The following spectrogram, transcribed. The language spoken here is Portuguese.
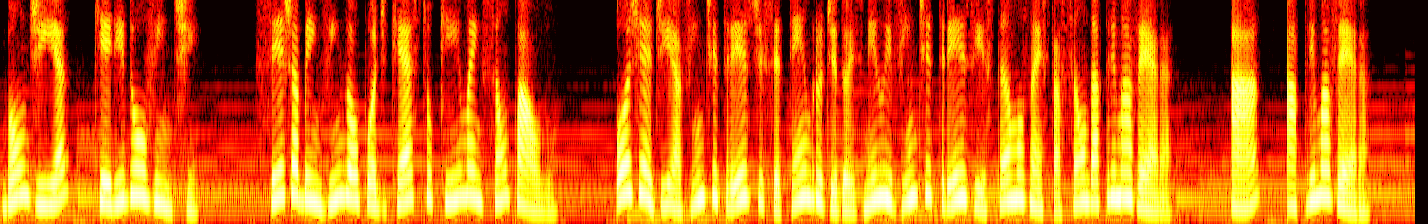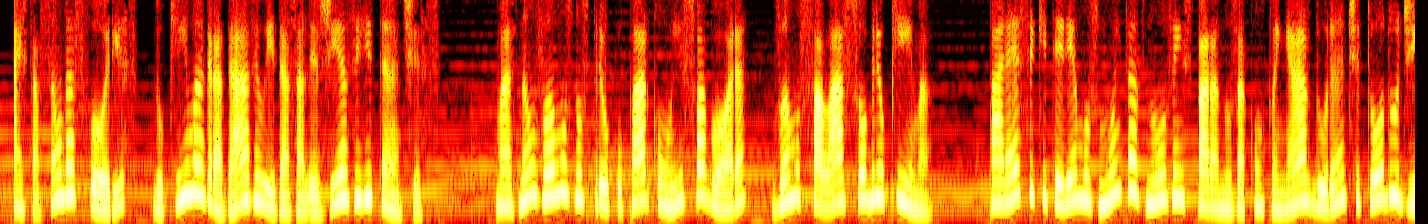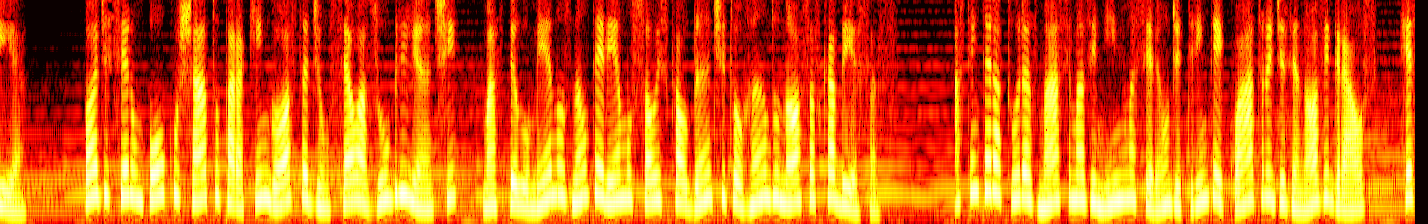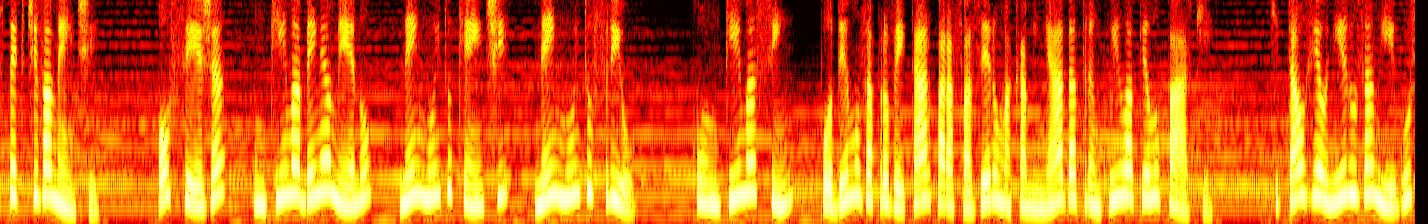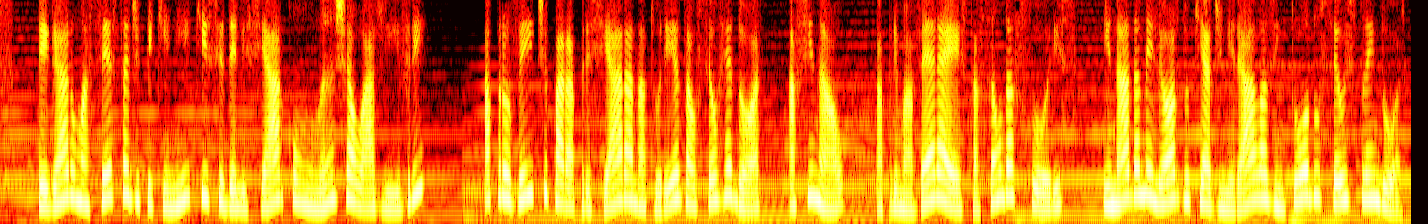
Bom dia, querido ouvinte. Seja bem-vindo ao podcast O Clima em São Paulo. Hoje é dia 23 de setembro de 2023 e estamos na estação da primavera. Ah, a primavera. A estação das flores, do clima agradável e das alergias irritantes. Mas não vamos nos preocupar com isso agora, vamos falar sobre o clima. Parece que teremos muitas nuvens para nos acompanhar durante todo o dia. Pode ser um pouco chato para quem gosta de um céu azul brilhante, mas pelo menos não teremos sol escaldante torrando nossas cabeças. As temperaturas máximas e mínimas serão de 34 e 19 graus, respectivamente. Ou seja, um clima bem ameno, nem muito quente, nem muito frio. Com um clima assim, podemos aproveitar para fazer uma caminhada tranquila pelo parque. Que tal reunir os amigos, Pegar uma cesta de piquenique e se deliciar com um lanche ao ar livre? Aproveite para apreciar a natureza ao seu redor, afinal, a primavera é a estação das flores, e nada melhor do que admirá-las em todo o seu esplendor.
